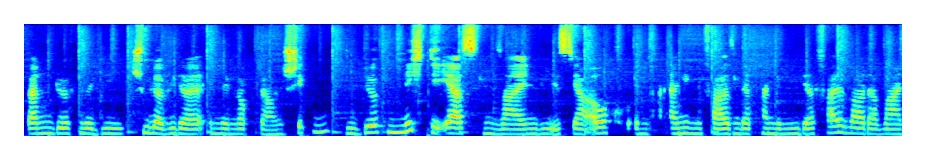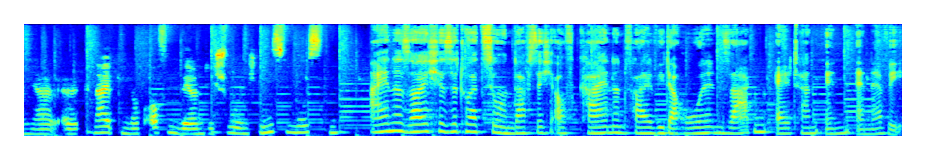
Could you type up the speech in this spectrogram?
dann dürfen wir die Schüler wieder in den Lockdown schicken. Die dürfen nicht die Ersten sein, wie es ja auch in einigen Phasen der Pandemie der Fall war. Da waren ja äh, Kneipen noch offen, während die Schulen schließen mussten. Eine solche Situation darf sich auf keinen Fall wiederholen, sagen Eltern in NRW.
